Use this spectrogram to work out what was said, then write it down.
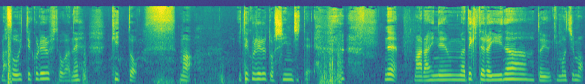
まあ、そう言ってくれる人がねきっと、まあ、いてくれると信じて ねまあ、来年はできたらいいなという気持ちも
